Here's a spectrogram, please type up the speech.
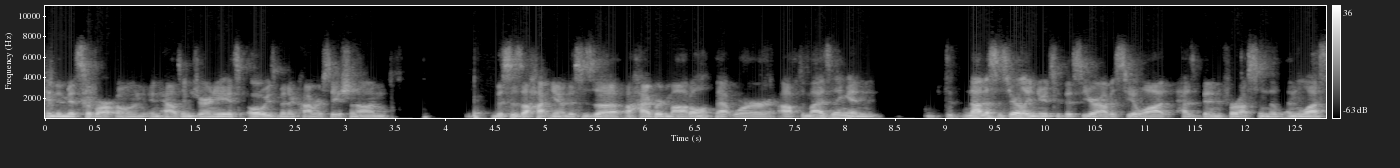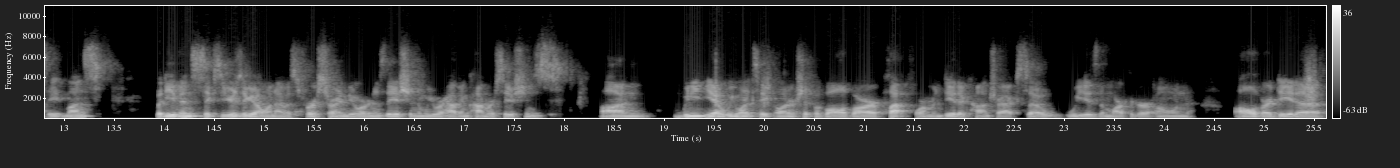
in the midst of our own in-housing journey it's always been a conversation on this is a you know this is a, a hybrid model that we're optimizing and not necessarily new to this year obviously a lot has been for us in the in the last eight months but even six years ago, when I was first starting the organization, we were having conversations on we need, you know, we want to take ownership of all of our platform and data contracts. So we as the marketer own all of our data.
